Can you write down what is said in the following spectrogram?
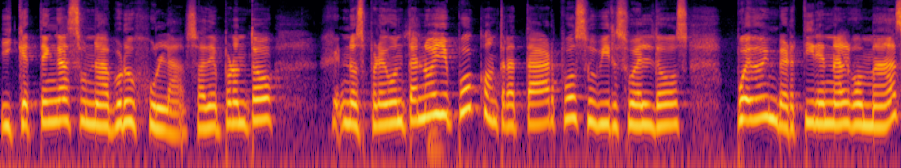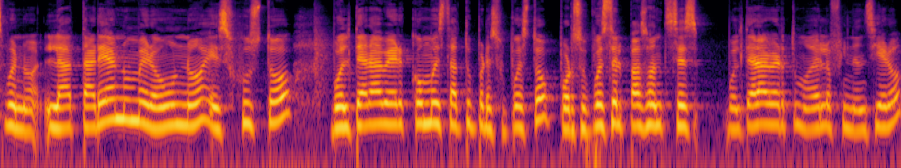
y que tengas una brújula. O sea, de pronto nos preguntan, oye, ¿puedo contratar? ¿Puedo subir sueldos? ¿Puedo invertir en algo más? Bueno, la tarea número uno es justo voltear a ver cómo está tu presupuesto. Por supuesto, el paso antes es voltear a ver tu modelo financiero,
